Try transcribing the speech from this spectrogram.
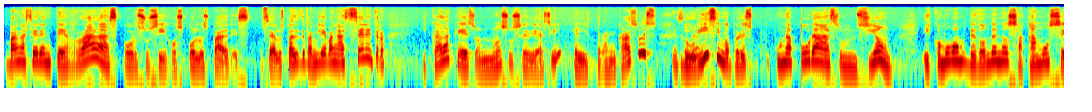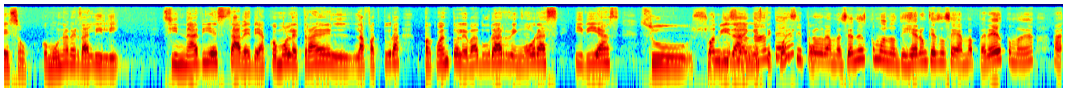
van a ser enterradas por sus hijos o los padres. O sea, los padres de familia van a ser enterrados. Y cada que eso no sucede así, el trancazo es durísimo, pero es una pura asunción. ¿Y cómo vamos, de dónde nos sacamos eso como una verdad, Lili? Si nadie sabe de a cómo le trae el- la factura, para cuánto le va a durar en horas y días su, su vida en este Condicionantes y cuerpo. programaciones como nos dijeron que eso se llama pared, como ah,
